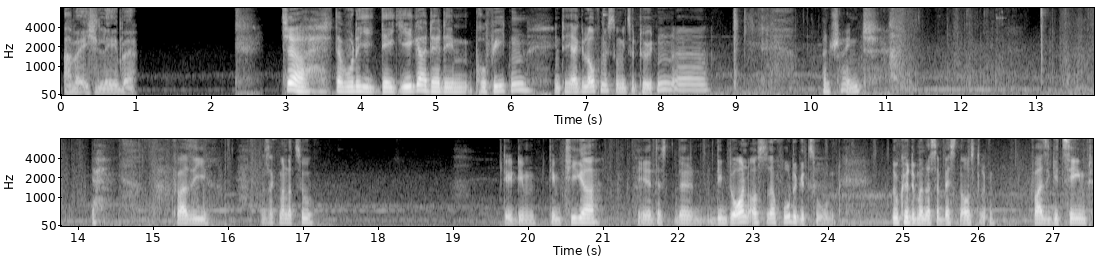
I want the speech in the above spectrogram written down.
Aber ich lebe. Tja, da wurde der Jäger, der dem Propheten hinterhergelaufen ist, um ihn zu töten, äh, anscheinend ja quasi, was sagt man dazu? Dem, dem, dem Tiger das, den Dorn aus der Pfote gezogen. So könnte man das am besten ausdrücken. Quasi gezähmt.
